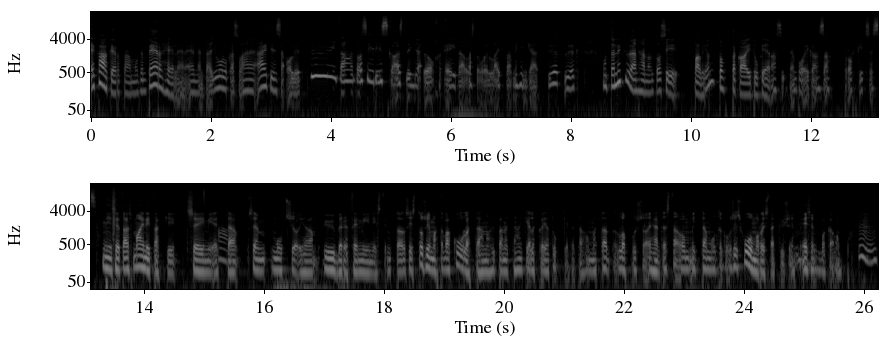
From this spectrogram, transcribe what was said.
ekaa kertaa muuten perheelleen ennen tämä julkaisua, hänen äitinsä oli, että hyi, tämä on tosi disgusting ja oh, ei tällaista voi laittaa mihinkään yök yök. Mutta nykyään hän on tosi paljon totta kai tukena sitten poikansa prokkiksessa. Niin se taisi mainitakin Jamie, että Aa. sen mutsi on ihan yberfeministi, mutta on siis tosi mahtavaa kuulla, että hän on hypännyt tähän kelkkaan ja tukkeen tätä hommaa. Lopussa eihän tästä ole mitään muuta kuin siis huumorista kyse, ei sen vakavampaa. Mm.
